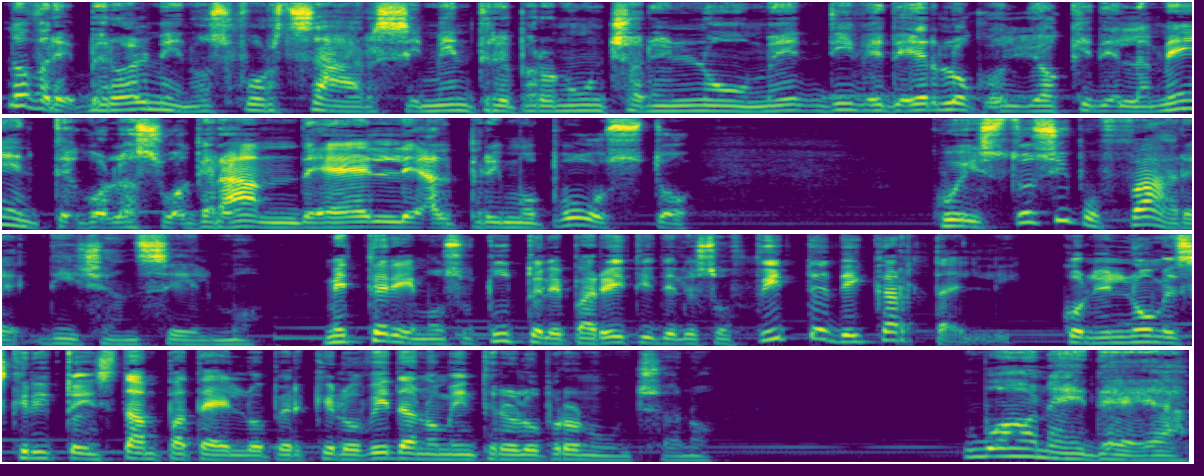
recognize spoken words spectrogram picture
Dovrebbero almeno sforzarsi, mentre pronunciano il nome, di vederlo con gli occhi della mente, con la sua grande L al primo posto. Questo si può fare, dice Anselmo. Metteremo su tutte le pareti delle soffitte dei cartelli, con il nome scritto in stampatello perché lo vedano mentre lo pronunciano. Buona idea.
